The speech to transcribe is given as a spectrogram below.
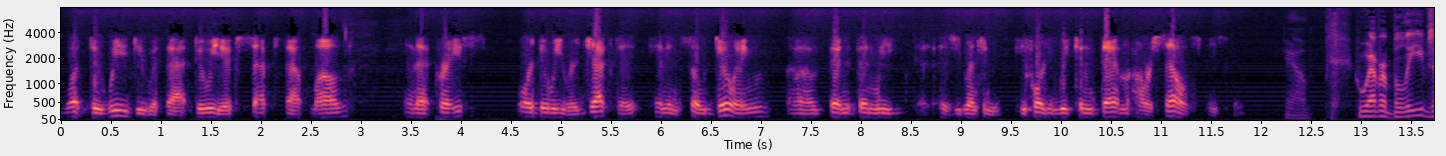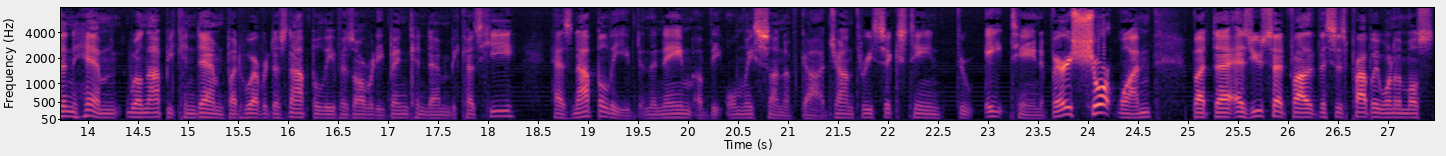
What do we do with that? Do we accept that love and that grace, or do we reject it? And in so doing, uh, then then we, as you mentioned before, we condemn ourselves, basically. Yeah. Whoever believes in him will not be condemned, but whoever does not believe has already been condemned because he has not believed in the name of the only Son of God. John 3:16 through 18. A very short one, but uh, as you said, Father, this is probably one of the most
